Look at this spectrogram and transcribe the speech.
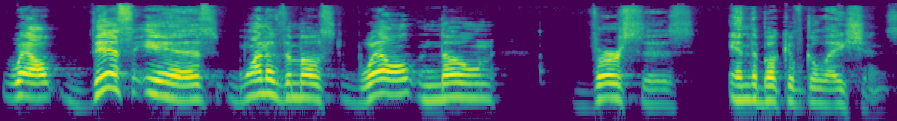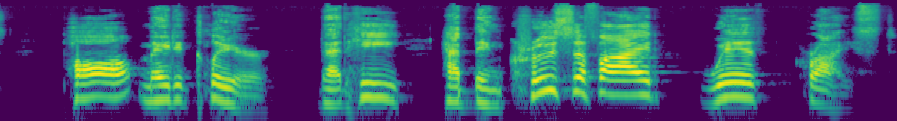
Well, this is one of the most well known verses in the book of Galatians. Paul made it clear that he have been crucified with Christ.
